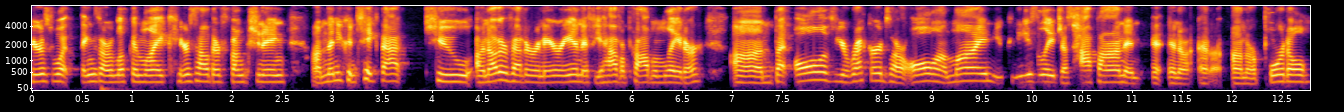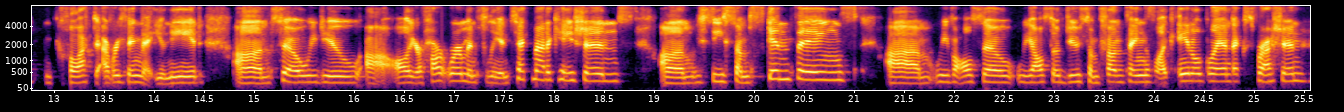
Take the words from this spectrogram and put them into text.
Here's what things are looking like. Here's how they're functioning. Um, then you can take that to another veterinarian if you have a problem later. Um, but all of your records are all online. You can easily just hop on and, and, on our portal and collect everything that you need. Um, so we do uh, all your heartworm and flea and tick medications. Um, we see some skin things. Um, we've also we also do some fun things like anal gland expression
